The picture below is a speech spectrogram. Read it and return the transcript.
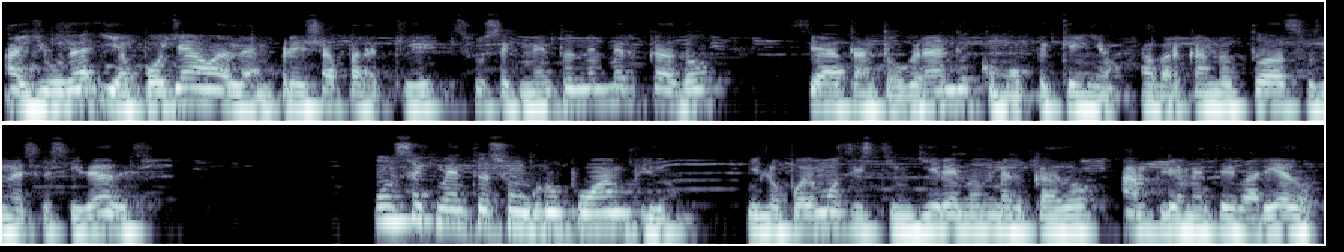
ayuda y apoya a la empresa para que su segmento en el mercado sea tanto grande como pequeño, abarcando todas sus necesidades. Un segmento es un grupo amplio y lo podemos distinguir en un mercado ampliamente variado.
